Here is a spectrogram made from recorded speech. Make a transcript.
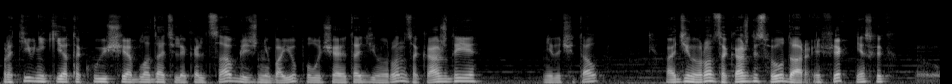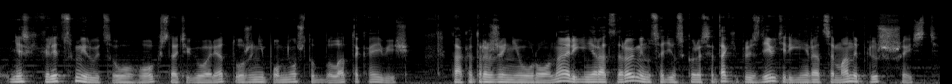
Противники, атакующие обладателя кольца в ближнем бою, получают один урон за каждый... Не дочитал. Один урон за каждый свой удар. Эффект несколько, несколько лет суммируется. Ого, кстати говоря, тоже не помнил, чтобы была такая вещь. Так, отражение урона. Регенерация здоровья минус 1, скорость атаки плюс 9, регенерация маны плюс 6.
